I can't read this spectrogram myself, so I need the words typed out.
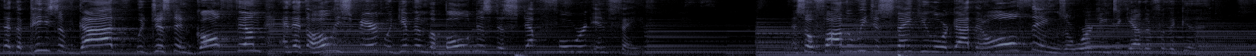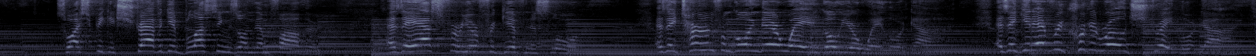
that the peace of God would just engulf them and that the Holy Spirit would give them the boldness to step forward in faith. And so, Father, we just thank you, Lord God, that all things are working together for the good. So I speak extravagant blessings on them, Father as they ask for your forgiveness, Lord, as they turn from going their way and go your way, Lord God, as they get every crooked road straight, Lord God,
